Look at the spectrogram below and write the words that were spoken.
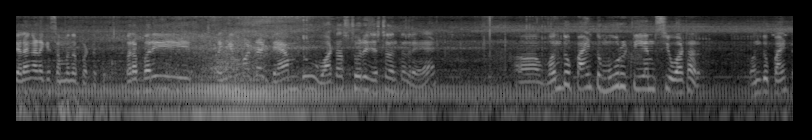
ತೆಲಂಗಾಣಕ್ಕೆ ಸಂಬಂಧಪಟ್ಟದ್ದು. ಬರೋಬ್ಬರಿ ಡ್ಯಾಮ್ ಡ್ಯಾಮ್ದು ವಾಟರ್ ಸ್ಟೋರೇಜ್ ಎಷ್ಟು ಅಂತಂದರೆ ಒಂದು ಪಾಯಿಂಟ್ ಮೂರು ಟಿ ಎಂ ಸಿ ವಾಟರ್ ಒಂದು ಪಾಯಿಂಟ್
